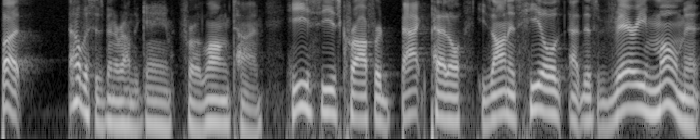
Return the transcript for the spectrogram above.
But Elvis has been around the game for a long time. He sees Crawford backpedal. He's on his heels at this very moment.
